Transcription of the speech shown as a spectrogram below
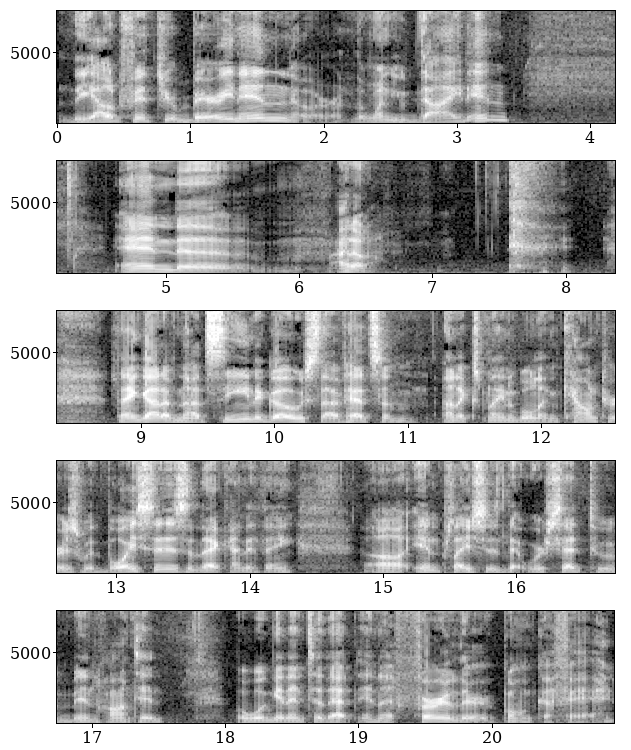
the outfit you're buried in or the one you died in? And uh, I don't know. Thank God I've not seen a ghost. I've had some unexplainable encounters with voices and that kind of thing uh, in places that were said to have been haunted. But we'll get into that in a further Con Café.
